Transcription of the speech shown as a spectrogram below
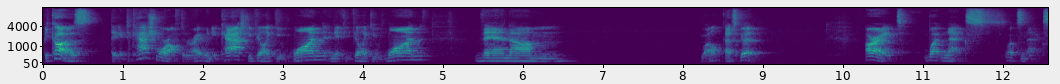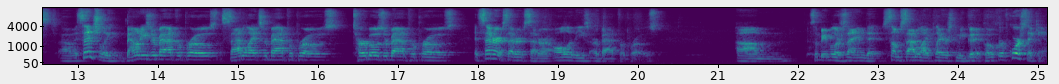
because they get to cash more often, right? When you cash, you feel like you've won, and if you feel like you've won, then um, well, that's good. All right, what next? What's next? Um, essentially, bounties are bad for pros, satellites are bad for pros, turbos are bad for pros, etc., etc., etc. All of these are bad for pros. Um, some people are saying that some satellite players can be good at poker. Of course they can.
